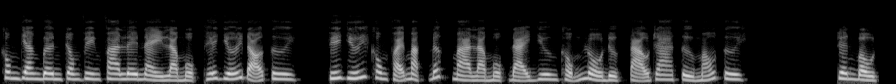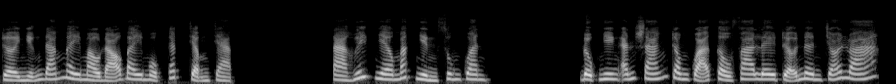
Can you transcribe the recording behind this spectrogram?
Không gian bên trong viên pha lê này là một thế giới đỏ tươi, phía dưới không phải mặt đất mà là một đại dương khổng lồ được tạo ra từ máu tươi. Trên bầu trời những đám mây màu đỏ bay một cách chậm chạp. Tà huyết nheo mắt nhìn xung quanh. Đột nhiên ánh sáng trong quả cầu pha lê trở nên chói lóa,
